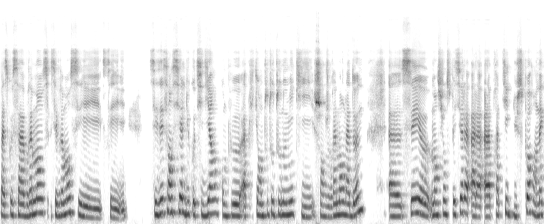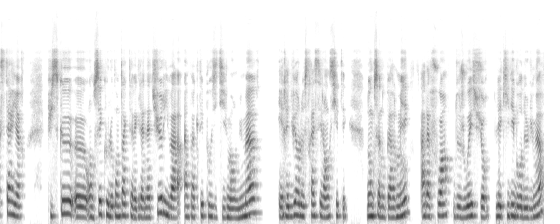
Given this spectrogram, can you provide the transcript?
parce que ça vraiment, c'est vraiment ces, ces, essentiels du quotidien qu'on peut appliquer en toute autonomie qui changent vraiment la donne. Euh, c'est euh, mention spéciale à la, à la, pratique du sport en extérieur, puisque euh, on sait que le contact avec la nature, il va impacter positivement l'humeur et réduire le stress et l'anxiété. Donc ça nous permet à la fois de jouer sur l'équilibre de l'humeur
